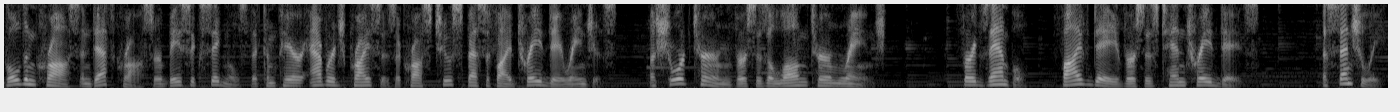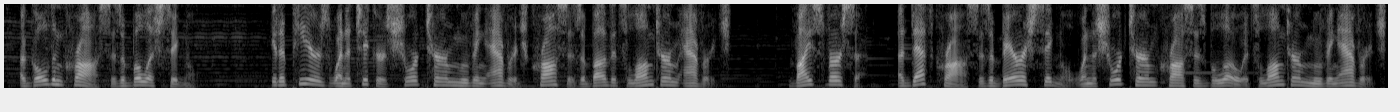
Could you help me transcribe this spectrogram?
Golden cross and death cross are basic signals that compare average prices across two specified trade day ranges, a short-term versus a long-term range. For example, 5-day versus 10 trade days. Essentially, a golden cross is a bullish signal. It appears when a ticker's short-term moving average crosses above its long-term average. Vice versa, a death cross is a bearish signal when the short-term crosses below its long-term moving average.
